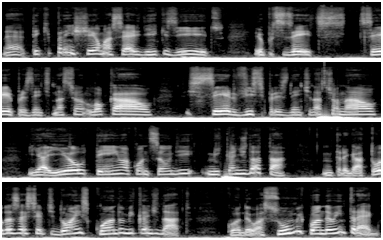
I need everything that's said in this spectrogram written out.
né? Tem que preencher uma série de requisitos. Eu precisei ser presidente nacional, local, ser vice-presidente nacional, e aí eu tenho a condição de me candidatar entregar todas as certidões quando me candidato, quando eu assumo e quando eu entrego.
